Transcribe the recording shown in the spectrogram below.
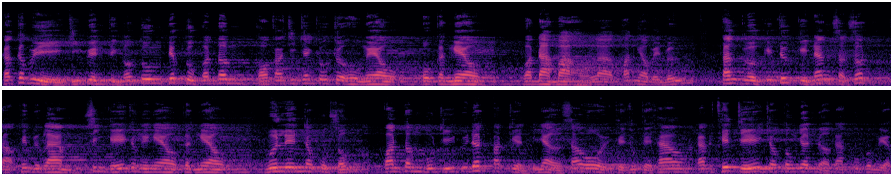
Các cấp ủy, chính quyền tỉnh Con Tum tiếp tục quan tâm có các chính sách hỗ trợ hộ nghèo, hộ cận nghèo và đảm bảo là thoát nghèo bền vững, tăng cường kiến thức kỹ năng sản xuất, tạo thêm việc làm, sinh kế cho người nghèo, cận nghèo, vươn lên trong cuộc sống, quan tâm bố trí quỹ đất phát triển nhà ở xã hội, thể dục thể thao, các thiết chế cho công nhân ở các khu công nghiệp,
